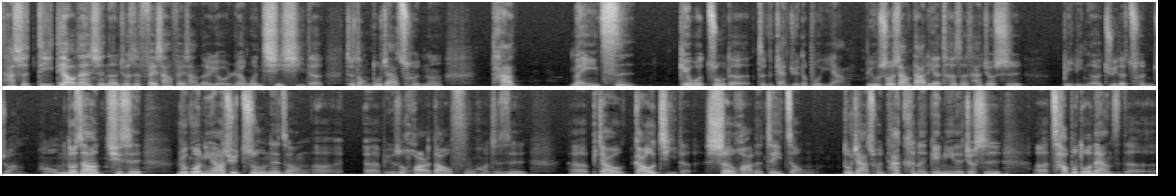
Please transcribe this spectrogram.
它是低调，但是呢，就是非常非常的有人文气息的这种度假村呢。它每一次给我住的这个感觉都不一样。比如说像达里的特色，它就是比邻而居的村庄。好，我们都知道，其实如果你要去住那种呃呃，比如说华尔道夫哈，就是呃比较高级的奢华的这种度假村，它可能给你的就是呃差不多那样子的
